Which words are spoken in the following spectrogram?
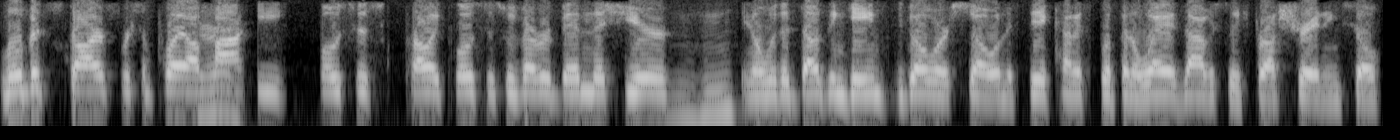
a little bit starved for some playoff Sure. hockey. Closest, probably closest we've ever been this year. Mm-hmm. You know, with a dozen games to go or so, and to see it kind of slipping away is obviously frustrating. So,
